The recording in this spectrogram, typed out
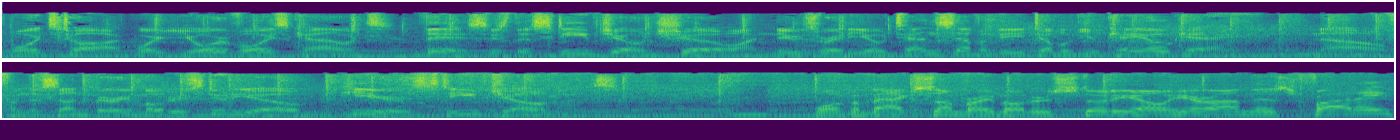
Sports talk where your voice counts. This is the Steve Jones Show on News Radio 1070 WKOK. Now, from the Sunbury Motors Studio, here's Steve Jones. Welcome back, Sunbury Motors Studio, here on this Friday.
